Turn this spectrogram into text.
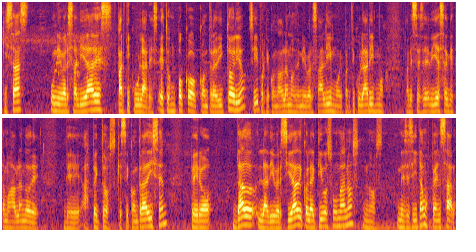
quizás universalidades particulares. Esto es un poco contradictorio, ¿sí? porque cuando hablamos de universalismo y particularismo parece ser que estamos hablando de, aspectos que se contradicen, pero dado la diversidad de colectivos humanos, nos necesitamos pensar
